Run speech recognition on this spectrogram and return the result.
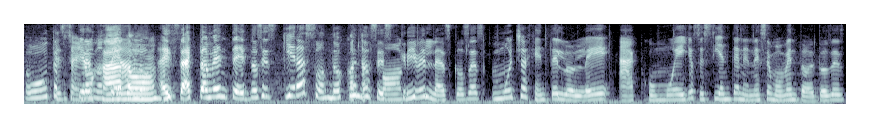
Puta, pues, si quieres no te enojado. hablo. Exactamente. Entonces, quieras o no, cuando se fuck? escriben las cosas, mucha gente lo lee a como ellos se sienten en ese momento. Entonces,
